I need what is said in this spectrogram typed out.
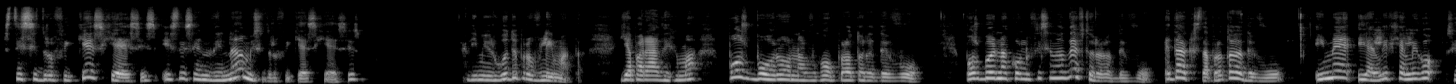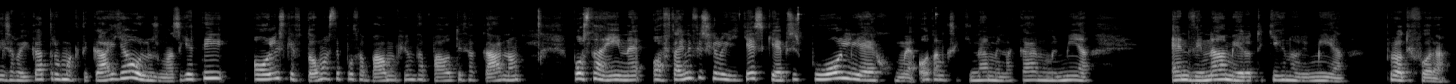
στις συντροφικές σχέσεις ή στις ενδυνάμεις συντροφικές σχέσεις, δημιουργούνται προβλήματα. Για παράδειγμα, πώς μπορώ να βγω πρώτο ραντεβού, πώς μπορεί να ακολουθήσει ένα δεύτερο ραντεβού; Εντάξει, τα πρώτα ραντεβού είναι η αλήθεια λίγο σε εισαγωγικά τρομακτικά για όλους μας, γιατί όλοι σκεφτόμαστε πού θα πάω, με ποιον θα πάω, τι θα κάνω, πώς θα είναι. Αυτά είναι φυσιολογικές σκέψεις που όλοι έχουμε όταν ξεκινάμε να κάνουμε μία ενδυνάμει ερωτική γνωριμία πρώτη φορά.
